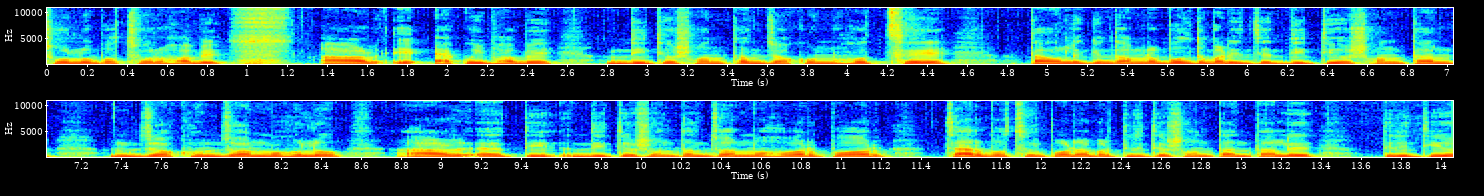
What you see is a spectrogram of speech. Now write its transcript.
ষোলো বছর হবে। আর একইভাবে দ্বিতীয় সন্তান যখন হচ্ছে তাহলে কিন্তু আমরা বলতে পারি যে দ্বিতীয় সন্তান যখন জন্ম হলো আর দ্বিতীয় সন্তান জন্ম হওয়ার পর, চার বছর পর আবার তৃতীয় সন্তান, তাহলে তৃতীয়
